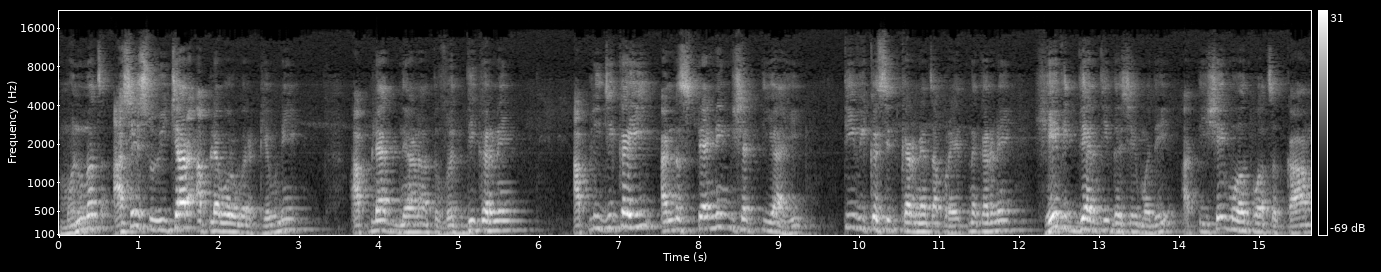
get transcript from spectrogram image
म्हणूनच असे सुविचार आपल्याबरोबर ठेवणे आपल्या ज्ञानात वृद्धी करणे आपली जी काही अंडरस्टँडिंग शक्ती आहे ती विकसित करण्याचा प्रयत्न करणे हे विद्यार्थी दशेमध्ये अतिशय महत्वाचं काम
